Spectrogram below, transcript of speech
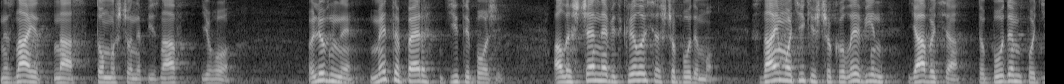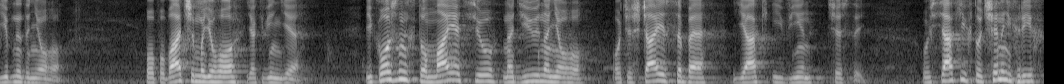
не знає нас, тому що не пізнав Його. Улюблені, ми тепер діти Божі, але ще не відкрилося, що будемо. Знаємо тільки, що коли Він явиться, то будемо подібні до нього, бо побачимо Його, як Він є. І кожен, хто має цю надію на нього, очищає себе, як і він чистий. Усякий, хто чинить гріх,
